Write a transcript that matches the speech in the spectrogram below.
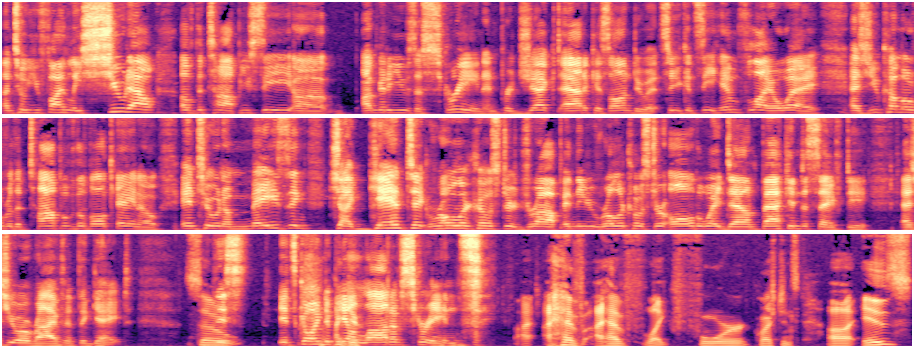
until you finally shoot out of the top. You see, uh, I'm going to use a screen and project Atticus onto it so you can see him fly away as you come over the top of the volcano into an amazing, gigantic roller coaster drop, and then you roller coaster all the way down back into safety as you arrive at the gate. So This it's going to be a lot of screens. I, I have I have like four questions. Uh, is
